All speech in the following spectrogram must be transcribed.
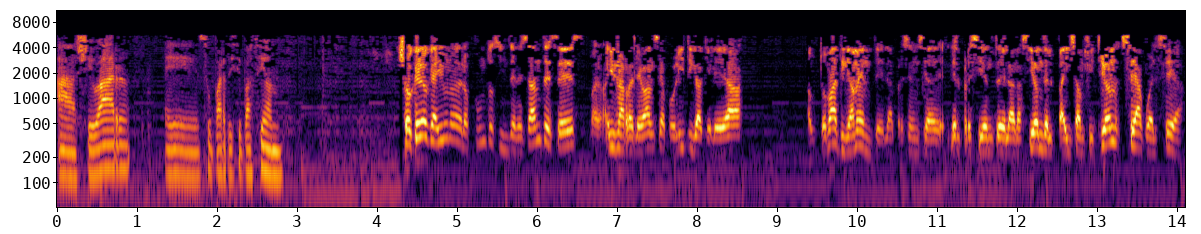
a llevar eh, su participación? Yo creo que hay uno de los puntos interesantes es, bueno, hay una relevancia política que le da automáticamente la presencia de, del presidente de la nación, del país anfitrión, sea cual sea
